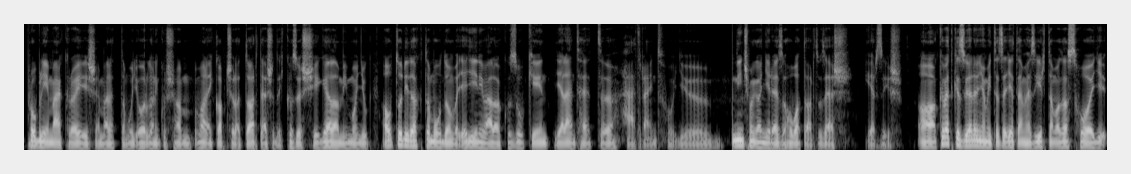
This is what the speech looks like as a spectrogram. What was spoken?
problémákra, és emellett amúgy organikusan van egy kapcsolattartásod egy közösséggel, ami mondjuk autodidakta módon vagy egyéni vállalkozóként jelenthet hátrányt, hogy nincs meg annyira ez a hovatartozás érzés. A következő előny, amit az egyetemhez írtam, az az, hogy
